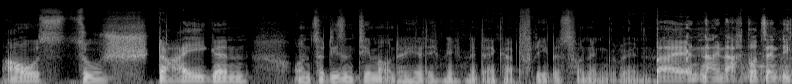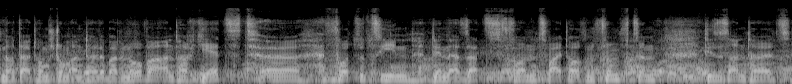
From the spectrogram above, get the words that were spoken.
auszusteigen Und zu diesem Thema unterhielt ich mich mit Eckhard Friebes von den Grünen. Bei, nein, 8% liegt noch der Atomstromanteil der Badenova-Antrag jetzt äh, vorzuziehen, den Ersatz von 2015 dieses Anteils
